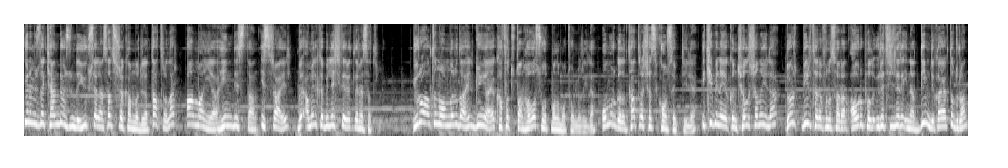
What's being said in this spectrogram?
Günümüzde kendi özünde yükselen satış rakamlarıyla Tatralar Almanya, Hindistan, İsrail ve Amerika Birleşik Devletleri'ne satılıyor. Euro 6 normları dahil dünyaya kafa tutan hava soğutmalı motorlarıyla, omurgalı Tatra şasi konseptiyle, 2000'e yakın çalışanıyla dört bir tarafını saran Avrupalı üreticilere inat dimdik ayakta duran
